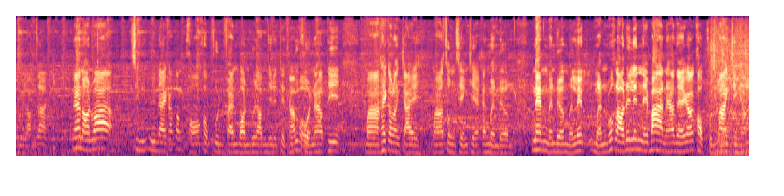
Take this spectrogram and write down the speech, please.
บุรีรัมย์ได้ แน่นอนว่าสิ่งอื่นใดก็ต้องขอขอบคุณแฟนบอลบุรีรัมย์ยูไนเต็ดครับทุกผมคนนะครับที่มาให้กำลังใจมาส่งเสียงเชียร์กันเหมือนเดิม แน่นเหมือนเดิมเหมือนเล่นเหมือนพวกเราได้เล่นในบ้านนะครับยังไงก็ขอบคุณมากจริงครับ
